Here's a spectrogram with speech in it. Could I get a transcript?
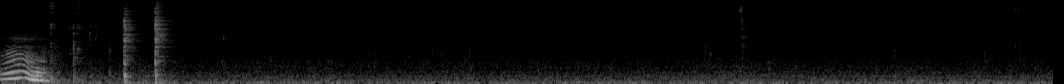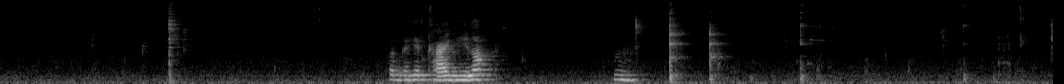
อืม พิ่นก็เฮ็ดขายดีเนาะอืมแ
